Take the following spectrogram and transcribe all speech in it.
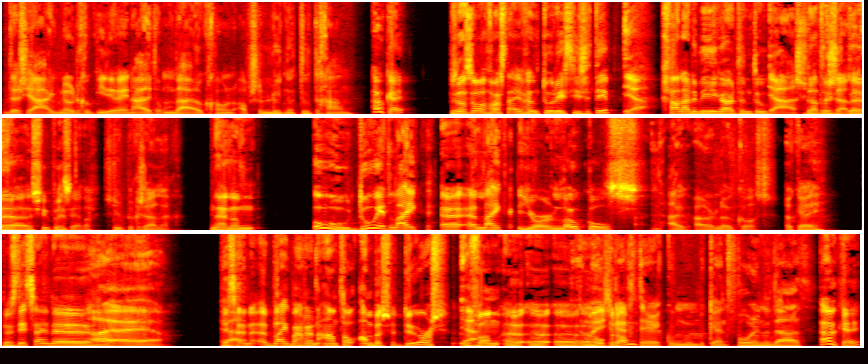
dus ja, ik nodig ook iedereen uit om daar ook gewoon absoluut naartoe te gaan. Oké. Dus dat is alvast even een toeristische tip. Ja, Ga naar de biergarten toe. ja dat super is gezellig. eh, super gezellig. super gezellig. Nou, dan... Oeh, do it like, eh, like your locals. Our locals. Oké. Dus dit zijn de... Ah ja, ja, ja. Dit Ja. zijn eh, blijkbaar een aantal ambassadeurs Ja. van eh, eh, eh, De meest Rotterdam. rechter komt me bekend voor inderdaad. Oké.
